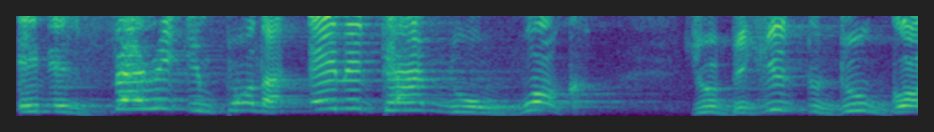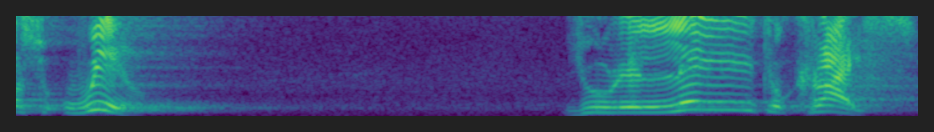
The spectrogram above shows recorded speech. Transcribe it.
It is very important anytime you walk, you begin to do God's will. You relate to Christ.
